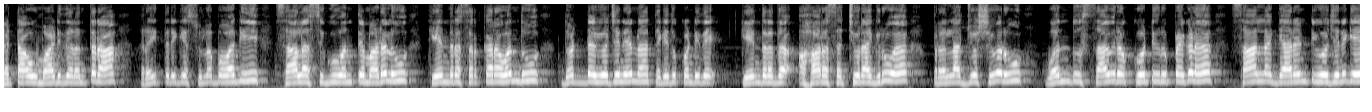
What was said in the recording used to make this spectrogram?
ಕಟಾವು ಮಾಡಿದ ನಂತರ ರೈತರಿಗೆ ಸುಲಭವಾಗಿ ಸಾಲ ಸಿಗುವಂತೆ ಮಾಡಲು ಕೇಂದ್ರ ಸರ್ಕಾರ ಒಂದು ದೊಡ್ಡ ಯೋಜನೆಯನ್ನು ತೆಗೆದುಕೊಂಡಿದೆ. ಕೇಂದ್ರದ ಆಹಾರ ಸಚಿವರಾಗಿರುವ ಪ್ರಹ್ಲಾದ್ ಜೋಶಿ ಅವರು ಒಂದು ಸಾವಿರ ಕೋಟಿ ರೂಪಾಯಿಗಳ ಸಾಲ ಗ್ಯಾರಂಟಿ ಯೋಜನೆಗೆ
